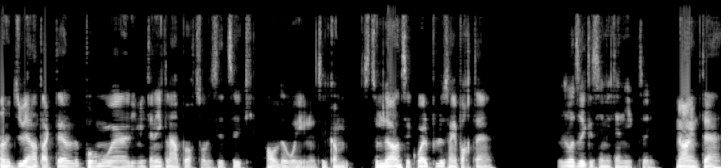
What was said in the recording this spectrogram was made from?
un duel en tant que tel, pour moi, les mécaniques l'emportent sur l'esthétique all the way. Tu sais, comme si tu me demandes c'est quoi le plus important, je dois dire que c'est mécanique, tu. Mais en même temps,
